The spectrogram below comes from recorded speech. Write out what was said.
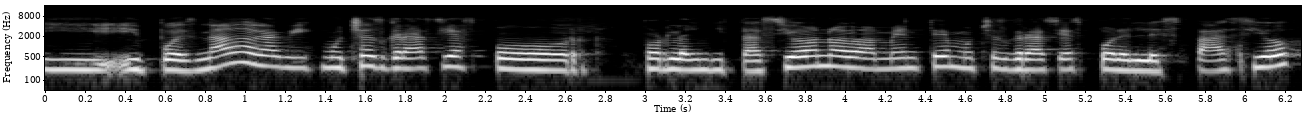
Y, pues nada, Gaby, muchas gracias por, por la invitación nuevamente, muchas gracias por el espacio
